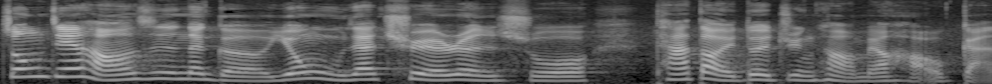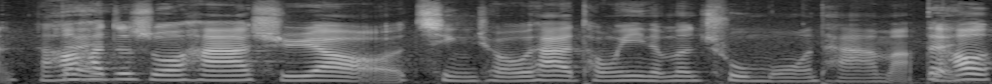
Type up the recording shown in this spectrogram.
中间好像是那个庸武在确认说他到底对俊浩有没有好感，然后他就说他需要请求他的同意，能不能触摸他嘛？然后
